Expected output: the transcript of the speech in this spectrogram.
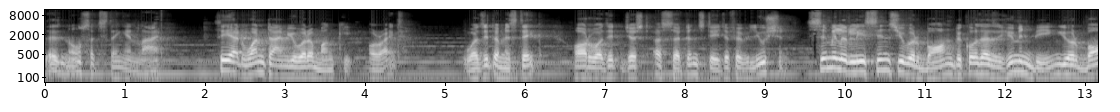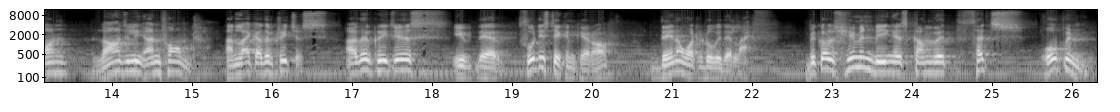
There's no such thing in life. See, at one time you were a monkey, all right? Was it a mistake or was it just a certain stage of evolution? Similarly, since you were born, because as a human being, you're born largely unformed, unlike other creatures. Other creatures, if their food is taken care of, they know what to do with their life. Because human being has come with such open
